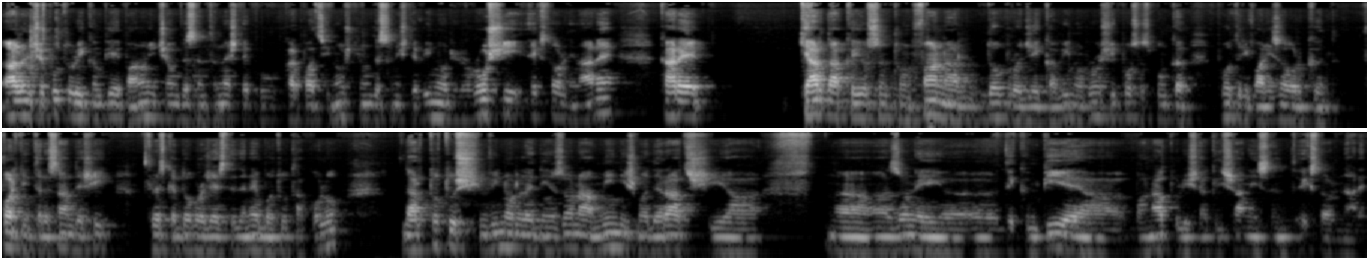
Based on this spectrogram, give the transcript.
al începutului câmpiei panonice, unde se întâlnește cu Carpații noștri, unde sunt niște vinuri roșii extraordinare, care, chiar dacă eu sunt un fan al Dobrogei ca vinuri roșii, pot să spun că pot rivaliza oricând. Foarte interesant, deși cred că Dobrogea este de nebătut acolo, dar totuși vinurile din zona Miniș, Măderat și a, a, a zonei de câmpie, a Banatului și a Crișanei sunt extraordinare.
